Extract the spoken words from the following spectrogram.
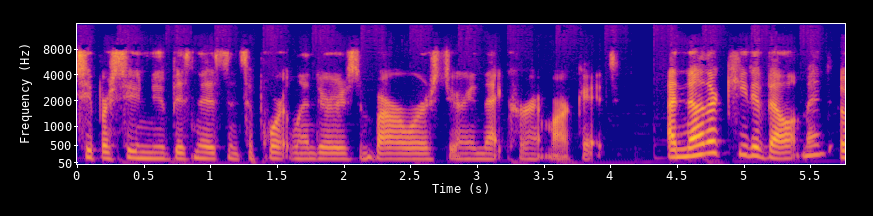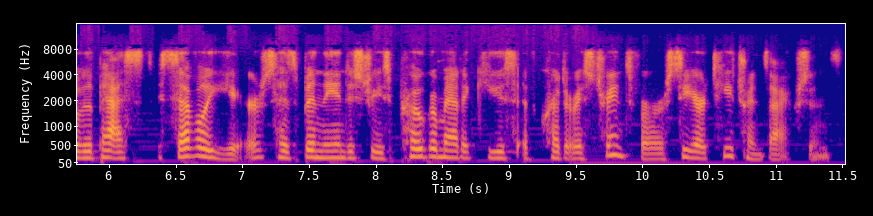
to pursue new business and support lenders and borrowers during that current market. Another key development over the past several years has been the industry's programmatic use of credit risk transfer or CRT transactions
